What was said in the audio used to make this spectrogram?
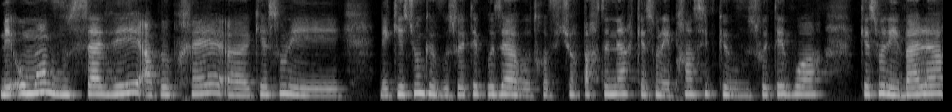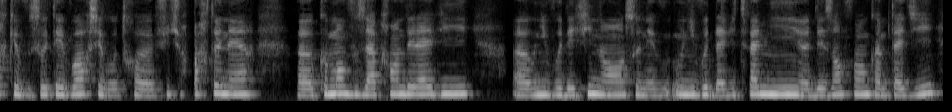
mais au moins vous savez à peu près quelles sont les, les questions que vous souhaitez poser à votre futur partenaire, quels sont les principes que vous souhaitez voir, quelles sont les valeurs que vous souhaitez voir chez votre futur partenaire, comment vous appréhendez la vie, au niveau des finances, au niveau, au niveau de la vie de famille, des enfants, comme tu as dit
